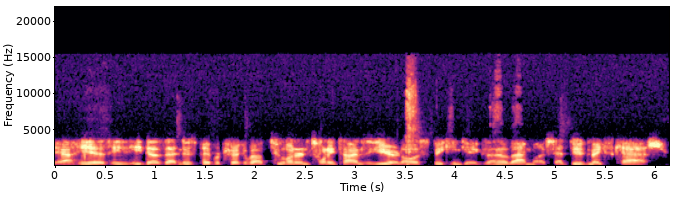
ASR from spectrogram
Yeah, he is. He he does that newspaper trick about 220 times a year at all his speaking gigs. I know that much. That dude makes cash.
